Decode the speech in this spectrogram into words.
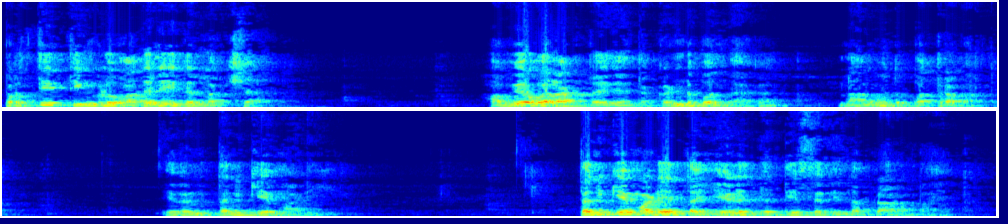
ಪ್ರತಿ ತಿಂಗಳು ಹದಿನೈದು ಲಕ್ಷ ಅವ್ಯವಹಾರ ಆಗ್ತಾ ಇದೆ ಅಂತ ಕಂಡು ಬಂದಾಗ ನಾನು ಒಂದು ಪತ್ರ ಬರೆದೆ ಇದನ್ನು ತನಿಖೆ ಮಾಡಿ. ತನಿಖೆ ಮಾಡಿ ಅಂತ ಹೇಳಿದ್ದ ದೇಶದಿಂದ ಪ್ರಾರಂಭ ಆಯಿತು.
